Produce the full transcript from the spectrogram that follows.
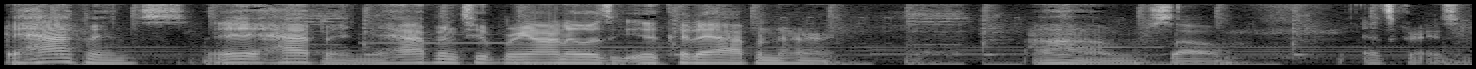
it happens. It happened. It happened to Breonna. It, it could have happened to her. Um, so it's crazy.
